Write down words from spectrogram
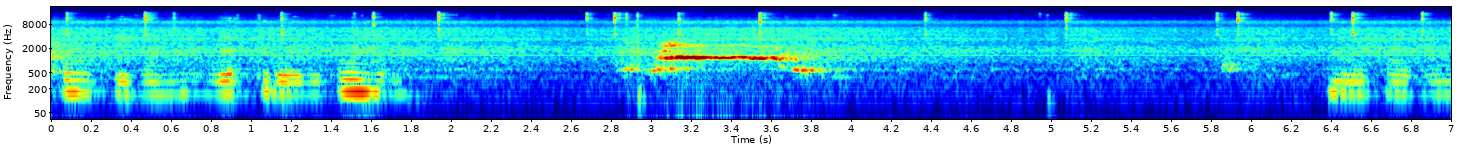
ਪਤਾ ਨਹੀਂ ਕਿਉਂ ਭੌਂਕੀ ਜਾਂਦਾ ਇਸ ਤਰ੍ਹਾਂ ਦੀ ਭੌਂਕਦਾ no problem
